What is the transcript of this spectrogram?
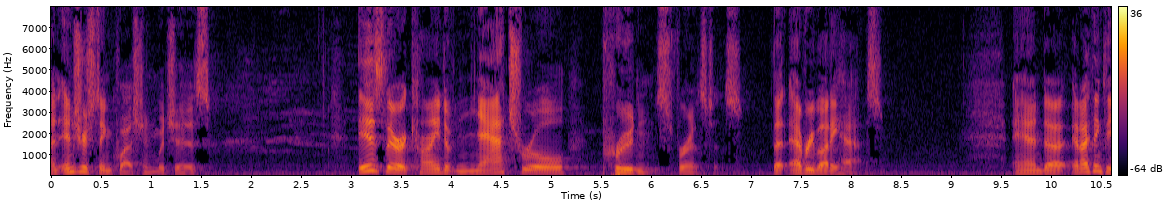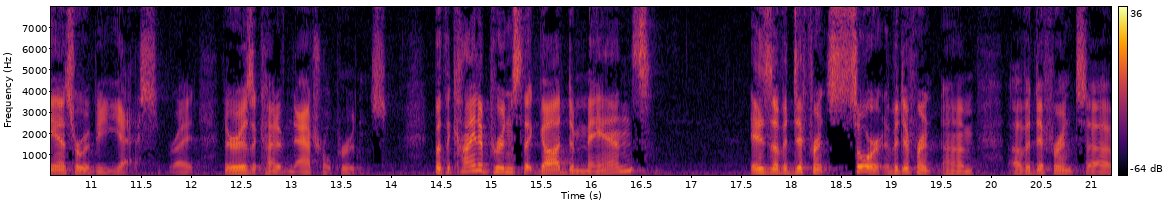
an interesting question, which is Is there a kind of natural prudence, for instance, that everybody has? And, uh, and I think the answer would be yes, right? There is a kind of natural prudence. But the kind of prudence that God demands is of a different sort, of a different, um, of a different, uh,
